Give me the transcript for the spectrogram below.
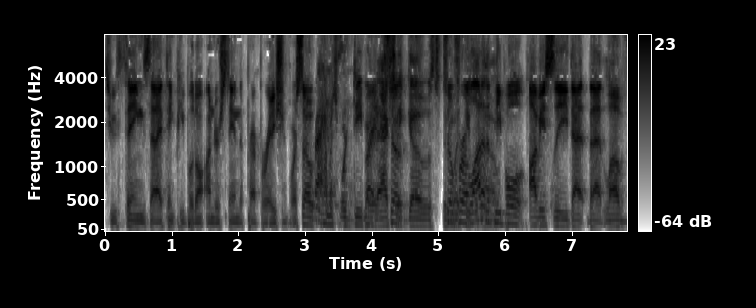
to things that I think people don't understand the preparation for. So Right. How much more deeper Right. it actually So- goes. so for a people lot of the people obviously that that love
